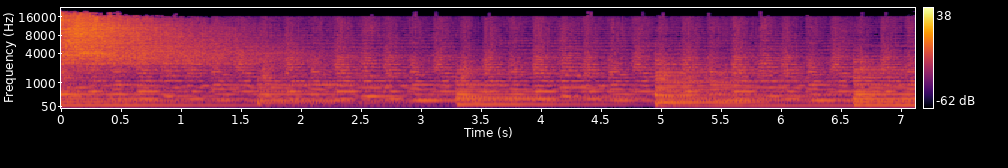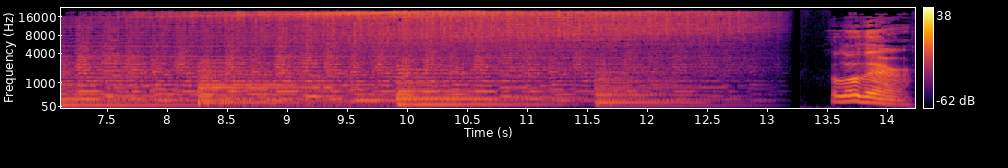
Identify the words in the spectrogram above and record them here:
Hello there,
